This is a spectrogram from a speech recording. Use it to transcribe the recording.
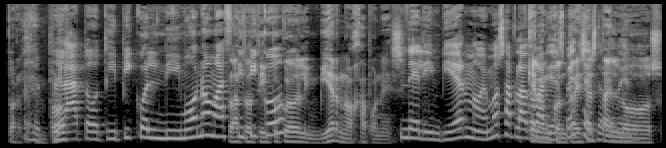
Por el ejemplo. plato típico, el nimono más Plato típico, típico del invierno japonés. del invierno. Hemos hablado Que lo varias encontráis veces hasta en los,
